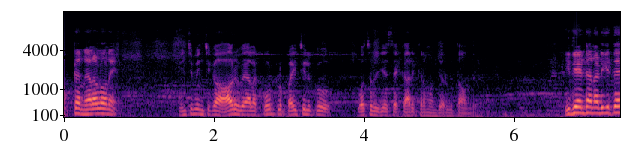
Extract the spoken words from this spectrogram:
ఒక్క నెలలోనే ఇంచుమించుగా ఆరు వేల కోట్లు పైచిలకు వసూలు చేసే కార్యక్రమం జరుగుతూ ఉంది. ఇదేంటని అడిగితే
